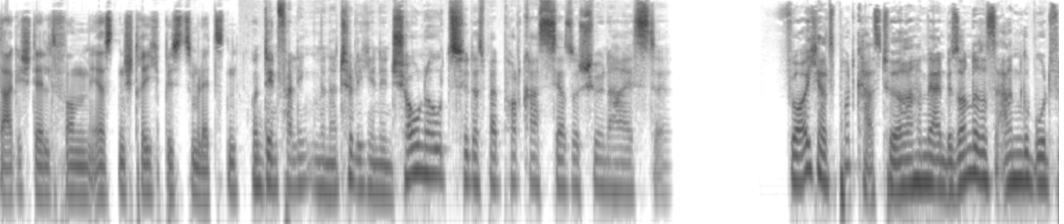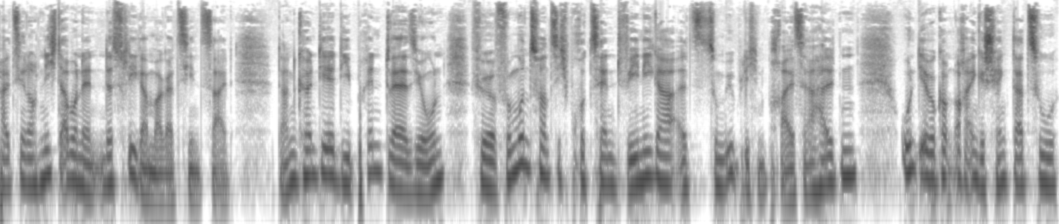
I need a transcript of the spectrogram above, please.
dargestellt, vom ersten Strich bis zum letzten. Und den verlinken wir natürlich in den Show Notes, wie das bei Podcasts ja so schön heißt. Für euch als Podcast-Hörer haben wir ein besonderes Angebot, falls ihr noch nicht Abonnenten des Fliegermagazins seid. Dann könnt ihr die Printversion für 25 Prozent weniger als zum üblichen Preis erhalten und ihr bekommt noch ein Geschenk dazu,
